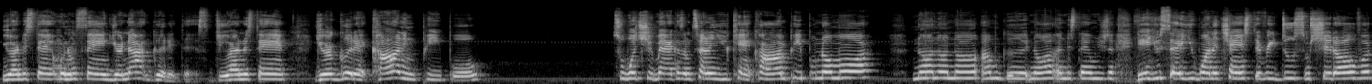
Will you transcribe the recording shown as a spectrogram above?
You understand what I'm saying? You're not good at this. Do you understand? You're good at conning people. So what you mad because I'm telling you you can't con people no more? No, no, no, I'm good. No, I understand what you're saying. Then you say you want a chance to redo some shit over.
